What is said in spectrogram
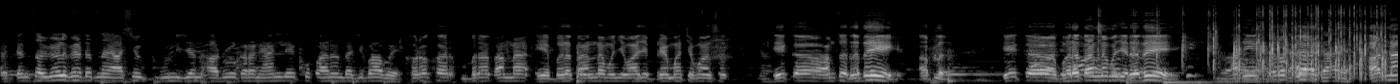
त्यांचा वेळ भेटत नाही. असे गुणीजन आडुळकरांनी आणले. खूप आनंदाची बाब आहे. खरोखर भरत अण्णा हे भरत अण्णा म्हणजे माझे प्रेमाचे माणसं. एक अं, आमचं हृदय आहे आपलं. एक अं, भरत अण्णा म्हणजे हृदय आहे. आणि खरोखर अण्णा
